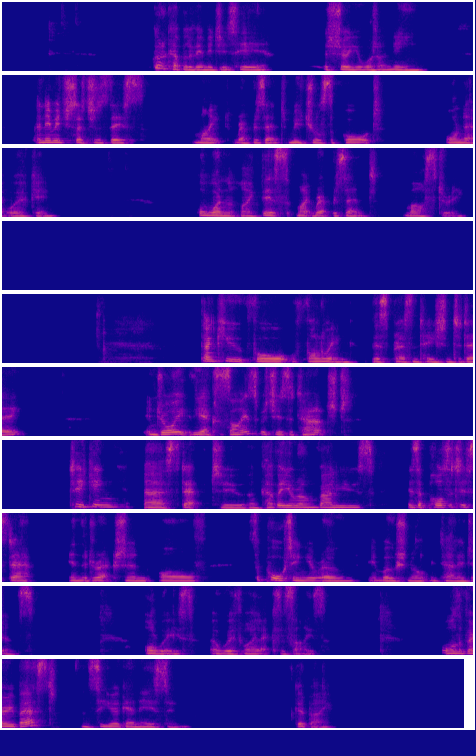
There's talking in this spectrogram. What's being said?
I've got a couple of images here to show you what I mean. An image such as this might represent mutual support or networking. Or one like this might represent mastery. Thank you for following this presentation today. Enjoy the exercise which is attached Taking a step to uncover your own values is a positive step in the direction of supporting your own emotional intelligence. Always a worthwhile exercise. All the very best and see you again here soon. Goodbye.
